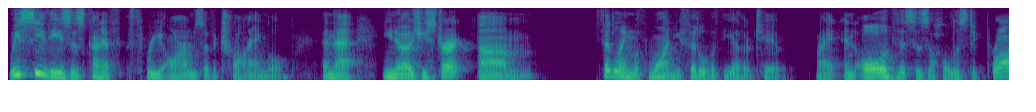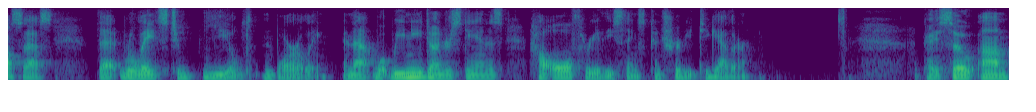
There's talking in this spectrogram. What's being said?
we see these as kind of three arms of a triangle. And that, you know, as you start um, fiddling with one, you fiddle with the other two right? And all of this is a holistic process that relates to yield and barley. And that what we need to understand is how all three of these things contribute together. Okay, so um,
